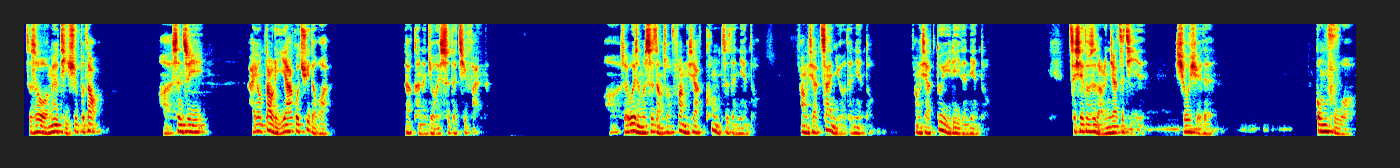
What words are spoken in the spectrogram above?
这时候我们又体恤不到啊，甚至于还用道理压过去的话，那可能就会适得其反了啊。所以为什么师长说放下控制的念头，放下占有的念头？放下对立的念头，这些都是老人家自己修学的功夫哦。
